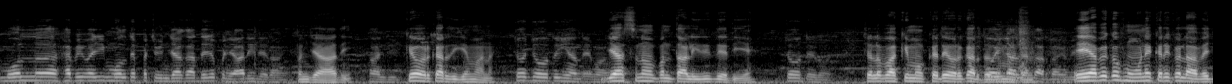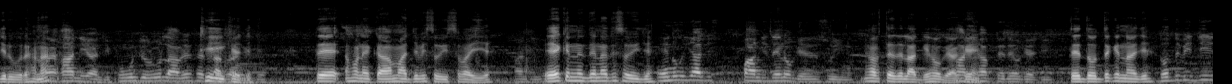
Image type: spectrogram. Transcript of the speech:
ਮੁੱਲ ਹੈਪੀ ਭਾਜੀ ਮੁੱਲ ਤੇ 55 ਕਰਦੇ ਜੋ 50 ਦੀ ਦੇ ਦਾਂਗੇ। 50 ਦੀ? ਹਾਂਜੀ। ਕਿ ਹੋਰ ਕਰ ਦਈਏ ਮਨ? ਚੋ ਜੋ ਤੁਸੀਂ ਆਂਦੇ ਮਾਂ ਜਸ ਨੂੰ 45 ਦੀ ਦੇ ਦਈਏ। ਚੋ ਦੇ ਦੋ ਚਲੋ ਬਾਕੀ ਮੌਕੇ ਤੇ ਹੋਰ ਕਰ ਦੋ ਕੋਈ ਗੱਲ ਕਰ ਦਾਂਗੇ ਇਹ ਆ ਵੀ ਕੋ ਫੋਨ ਇੱਕ ਵਾਰੀ ਕੋ ਲਾਵੇ ਜ਼ਰੂਰ ਹਨਾ? ਹਾਂਜੀ ਹਾਂਜੀ ਫੋਨ ਜ਼ਰੂਰ ਲਾਵੇ ਫਿਰ ਠੀਕ ਹੈ ਜੀ। ਤੇ ਹੁਣ ਇੱਕ ਆ ਮੱਝ ਵੀ ਸੂਈ ਸਵਾਈ ਹੈ ਹਾਂਜੀ। ਇਹ ਕਿੰਨੇ ਦਿਨਾਂ ਦੀ ਸੂਈ ਜੇ? ਇਹਨੂੰ ਜੀ ਅੱਜ 5 ਦਿਨ ਹੋ ਗਏ ਜੀ ਸੂਈ ਨੂੰ। ਹਫ਼ਤੇ ਦੇ ਲਾਗੇ ਹੋ ਗਿਆ ਹਾਂਜੀ ਕਿ? ਹਫ਼ਤੇ ਦੇ ਹੋ ਗਏ ਜੀ। ਤੇ ਦੁੱਧ ਕਿੰਨਾ ਜੇ? ਦੁੱਧ ਵੀ ਜੀ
